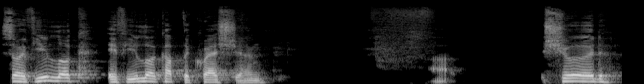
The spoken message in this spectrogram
so if you look, if you look up the question, uh, should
